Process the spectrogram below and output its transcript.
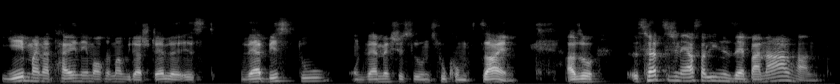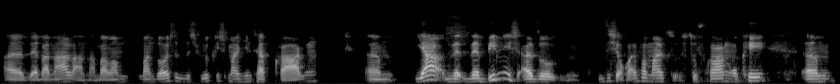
jedem meiner Teilnehmer auch immer wieder stelle, ist, wer bist du und wer möchtest du in Zukunft sein? Also es hört sich in erster Linie sehr banal an, äh, sehr banal an, aber man, man, sollte sich wirklich mal hinterfragen, ähm, ja, wer, wer, bin ich? Also sich auch einfach mal zu, zu fragen, okay, ähm,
